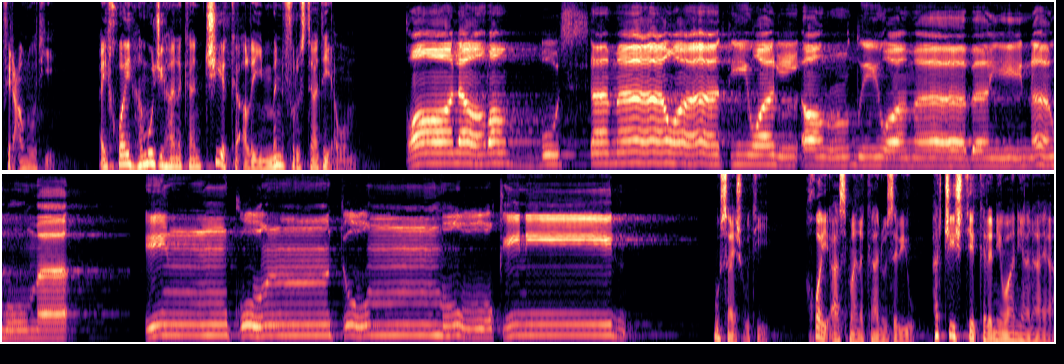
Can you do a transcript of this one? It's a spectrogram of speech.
فرعون وتي ئەی خۆی هەموو جیهانەکان چییە کە ئەڵی من فرستادی ئەوم قال رب السماوات والأرض وما بينهما إن كنتم موقنين موسایش وتی خۆی ئاسمانەکان و زەوی و هەرچی شتێک کە لە نێوانیانایە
